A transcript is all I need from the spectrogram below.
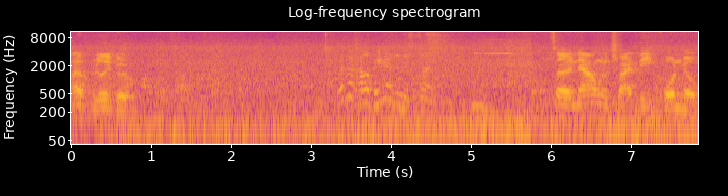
That's really good. Where's the jalapenos in this time? So now I'm gonna try the corn milk.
